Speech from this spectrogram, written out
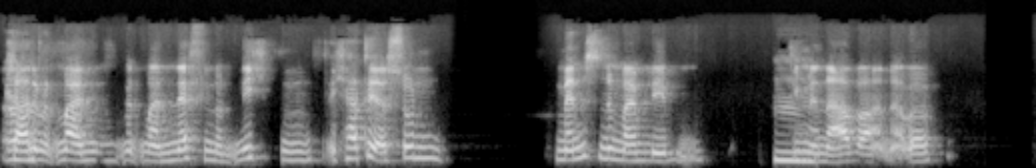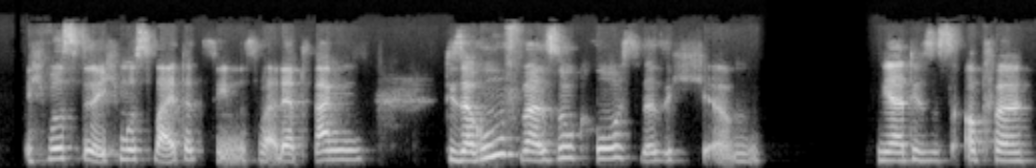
Gerade mit meinen, mit meinen Neffen und Nichten. Ich hatte ja schon Menschen in meinem Leben, die hm. mir nah waren. Aber ich wusste, ich muss weiterziehen. Es war der Drang, dieser Ruf war so groß, dass ich ähm, ja dieses Opfer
